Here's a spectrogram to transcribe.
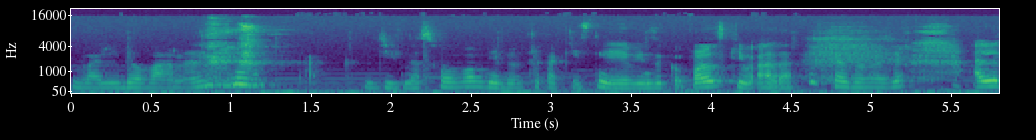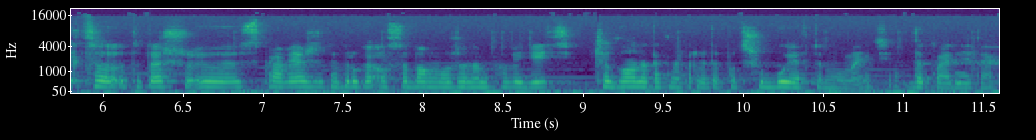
Walidowane. Dziwne słowo, nie wiem, czy tak istnieje w języku polskim, ale W każdym razie. Ale co, to też y, sprawia, że ta druga osoba może nam powiedzieć, czego ona tak naprawdę potrzebuje w tym momencie. dokładnie tak.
